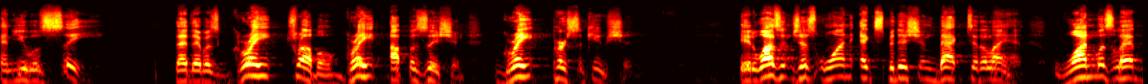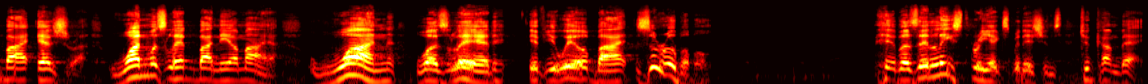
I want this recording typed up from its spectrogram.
and you will see that there was great trouble, great opposition, great persecution. It wasn't just one expedition back to the land. One was led by Ezra, one was led by Nehemiah, one was led, if you will, by Zerubbabel. It was at least three expeditions to come back.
